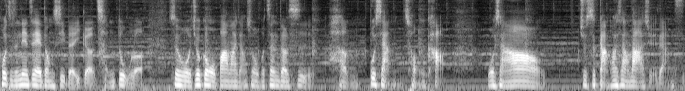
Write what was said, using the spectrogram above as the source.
或者是念这些东西的一个程度了。所以我就跟我爸妈讲说，我真的是很不想重考，我想要就是赶快上大学这样子。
